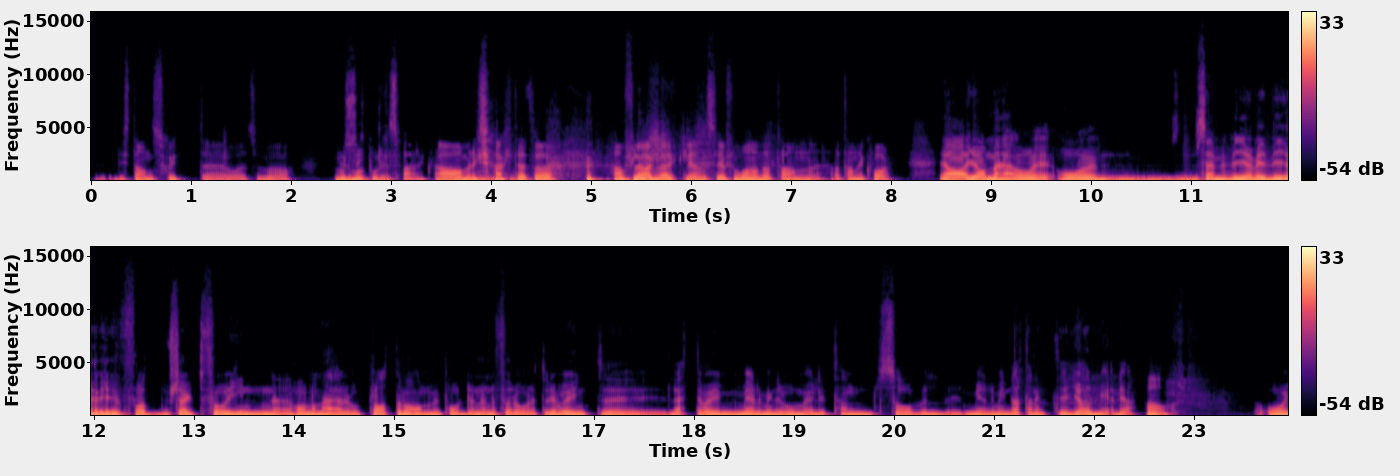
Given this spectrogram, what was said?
distansskytte och så var, Olika- cykelspark. Ja, men exakt. Alltså, han flög verkligen, så jag är förvånad att han, att han är kvar. Ja, jag med. Och, och sen, vi, har, vi har ju fått, försökt få in honom här och prata med honom i podden under förra året och det var ju inte lätt. Det var ju mer eller mindre omöjligt. Han sa väl mer eller mindre att han inte gör media. Ja, Och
